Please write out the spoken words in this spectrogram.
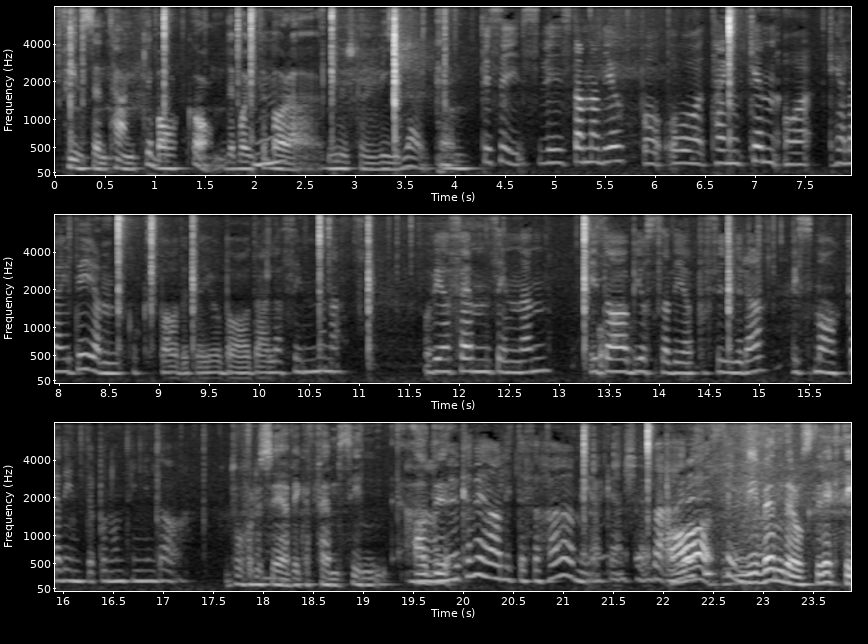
finns det en tanke bakom. Det var inte Mm. bara nu ska vi vila utan Precis, vi stannade upp och, och tanken och hela idén med skogsbadet är ju att bada alla sinnena. Och vi har fem sinnen. Idag bjussade jag på fyra. Vi smakade inte på någonting idag. Då får du säga vilka fem sin... Ja, det- Nu kan vi ha lite förhör med kanske. Vad är ja, det för sinnen? vi vänder oss direkt till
